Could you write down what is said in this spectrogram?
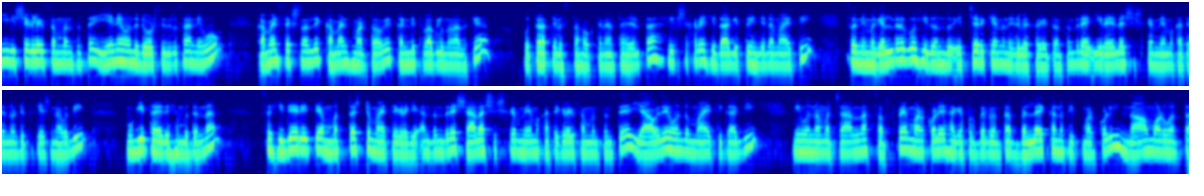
ಈ ವಿಷಯಗಳಿಗೆ ಸಂಬಂಧಿಸಿದಂತೆ ಏನೇ ಒಂದು ಡೌಟ್ಸ್ ಇದ್ರೂ ಸಹ ನೀವು ಕಮೆಂಟ್ ಸೆಕ್ಷನಲ್ಲಿ ಕಮೆಂಟ್ ಮಾಡ್ತಾ ಹೋಗಿ ಖಂಡಿತವಾಗ್ಲೂ ನಾನು ಅದಕ್ಕೆ ಉತ್ತರ ತಿಳಿಸ್ತಾ ಹೋಗ್ತೇನೆ ಅಂತ ಹೇಳ್ತಾ ವೀಕ್ಷಕರೇ, ಇದಾಗಿತ್ತು ಇಂದಿನ ಮಾಹಿತಿ. ಸೊ ನಿಮಗೆಲ್ಲರಿಗೂ ಇದೊಂದು ಎಚ್ಚರಿಕೆಯನ್ನು ನೀಡಬೇಕಾಗಿತ್ತು ಅಂತಂದರೆ ಈ ರೈಲ್ವೆ ಶಿಕ್ಷಕರ ನೇಮಕಾತಿ ನೋಟಿಫಿಕೇಶನ್ ಅವಧಿ ಮುಗಿತಾ ಇದೆ ಎಂಬುದನ್ನು ಸೊ ಇದೇ ರೀತಿಯ ಮತ್ತಷ್ಟು ಮಾಹಿತಿಗಳಿಗೆ, ಅಂತಂದರೆ ಶಾಲಾ ಶಿಕ್ಷಕರ ನೇಮಕಾತಿಗಳಿಗೆ ಸಂಬಂಧಿಸಿದಂತೆ ಯಾವುದೇ ಒಂದು ಮಾಹಿತಿಗಾಗಿ ನೀವು ನಮ್ಮ ಚಾನಲ್ನ ಸಬ್ಸ್ಕ್ರೈಬ್ ಮಾಡ್ಕೊಳ್ಳಿ, ಹಾಗೆ ಪಕ್ಕದಲ್ಲಿರುವಂಥ ಬೆಲ್ಲೈಕನ್ನು ಕ್ಲಿಕ್ ಮಾಡ್ಕೊಳ್ಳಿ. ನಾವು ಮಾಡುವಂಥ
